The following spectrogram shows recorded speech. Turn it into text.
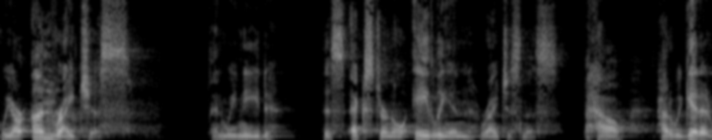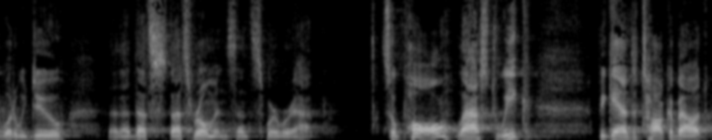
We are unrighteous. And we need this external alien righteousness. How, how do we get it? What do we do? Uh, that's, that's Romans. That's where we're at. So, Paul, last week, began to talk about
